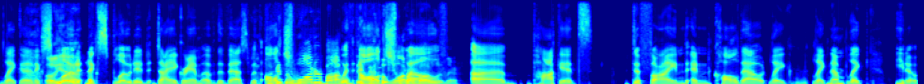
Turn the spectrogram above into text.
like an Oh, exploded yeah. an exploded diagram of the vest with Look all at the tw- water bottle. with They've all got a water bottle in twelve there. uh pockets defined and called out like like number like you know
